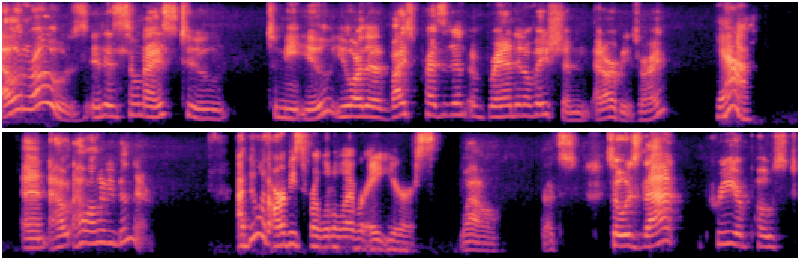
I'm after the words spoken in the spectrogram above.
Ellen Rose, it is so nice to to meet you. You are the vice president of brand innovation at Arby's, right? Yeah. And how, how long have you been there? I've been with Arby's for a little over eight years. Wow. That's so is that pre or post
